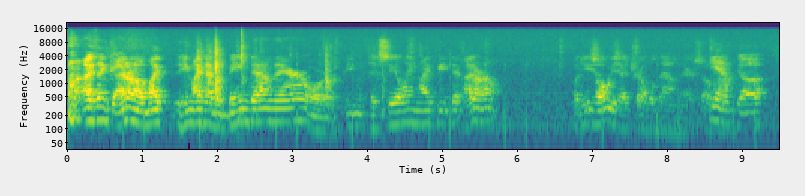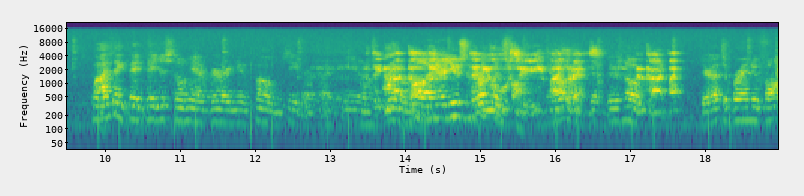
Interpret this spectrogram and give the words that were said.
I think I don't know. Might he might have a beam down there, or even his ceiling might be. Di- I don't know. But he's always had trouble down there. So Yeah. Duh. Well, I think they, they just don't have very new phones either, but, you know, They do I not don't go. know. Well, and they're using Then you Brooklyn's will phone. see You my know, friends. there- there's no. Regard my There, that's a brand new phone.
